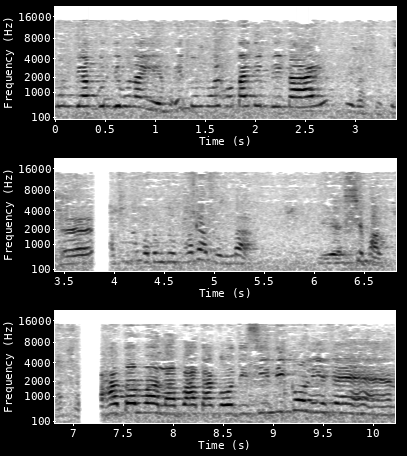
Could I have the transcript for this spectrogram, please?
মন বিয়া করে দিব না ইয়ে। এই তো মই হতাই দিবি তাই? ঠিক আছে আচ্ছা তো প্রথম তো ভাগা তোর না? সে ভাগ আচ্ছা। হাতর বালা পাতা কো দিছি দেন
